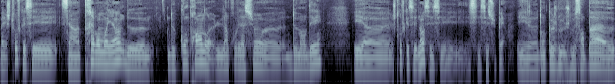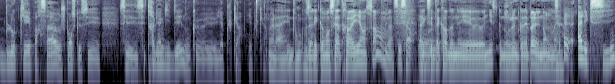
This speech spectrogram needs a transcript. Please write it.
bah, je trouve que c'est c'est un très bon moyen de de comprendre l'improvisation demandée. Et je trouve que c'est non, c'est super. Et donc je je me sens pas bloqué par ça. Je pense que c'est c'est très bien guidé. Donc euh, il y a plus qu'à, il y a plus qu'à. Voilà, et donc Donc, vous on- allez commencer à travailler ensemble C'est ça. avec On- cet accordéoniste dont je ne connais pas le nom. Il Mais... s'appelle Alexis.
